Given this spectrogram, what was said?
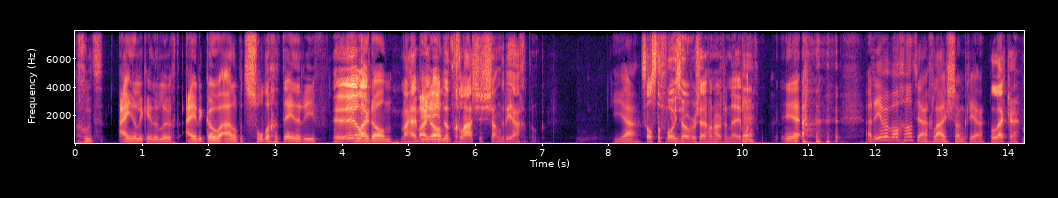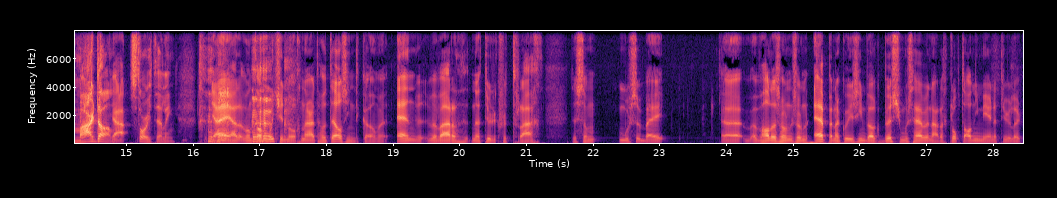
Goed, eindelijk in de lucht. Eindelijk komen we aan op het zonnige Tenerife. Heerlijk. Maar dan, Maar hebben maar jullie dan- dat glaasje sangria gedronken? ja. Zoals de voice-over zijn van Hart en Nederland. Ja. ja, die hebben we wel gehad, ja, een glaasje sangria. Lekker. Maar dan, Ja. storytelling. Ja, ja, want dan moet je nog naar het hotel zien te komen. En we, we waren natuurlijk vertraagd. Dus dan moesten we bij... eh, we we hadden zo'n zo'n app en dan kon je zien welke bus je moest hebben. Nou, dat klopte al niet meer natuurlijk.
